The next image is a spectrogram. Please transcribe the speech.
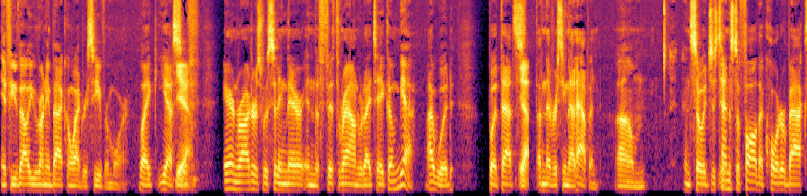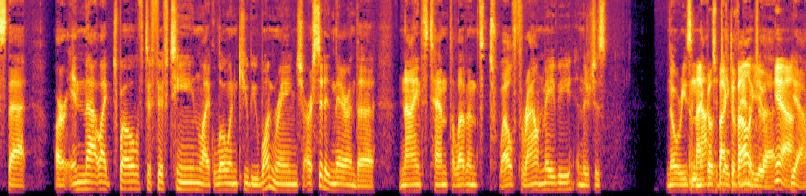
if you value running back and wide receiver more. Like, yes, Yeah. if Aaron Rodgers was sitting there in the fifth round, would I take him? Yeah, I would. But that's Yeah. I've never seen that happen. Um, and so it just tends to fall that quarterbacks that are in that like 12 to 15, like low end QB1 range are sitting there in the 9th, 10th, 11th, 12th round, maybe. And there's just no reason And that not goes to back take to value. Yeah. Yeah.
